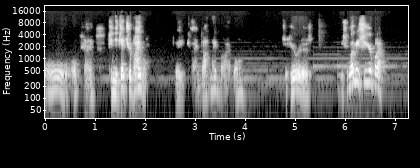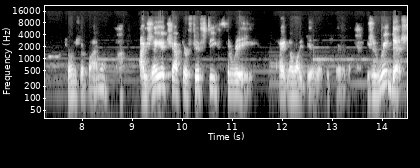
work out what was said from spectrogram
Oh, okay. Can you get your Bible? I got my Bible. So here it is. He said, Let me see your Bible. Turns the Bible. Isaiah chapter 53. I had no idea what was there. He said, Read this.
